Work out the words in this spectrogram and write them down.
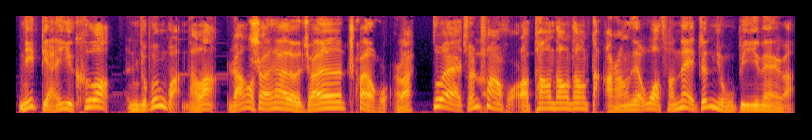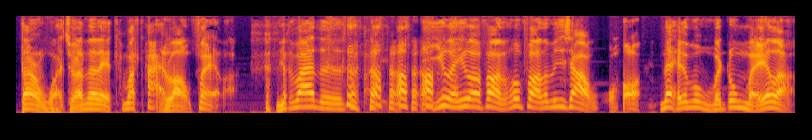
你点一颗，你就不用管它了，然后上下就全串火了。对全串火了，当当当打上去，我操，那真牛逼那个。但是我觉得那他妈太浪费了。你他妈的 一个一个放，他妈放他妈一下午，那他妈五分钟没了。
